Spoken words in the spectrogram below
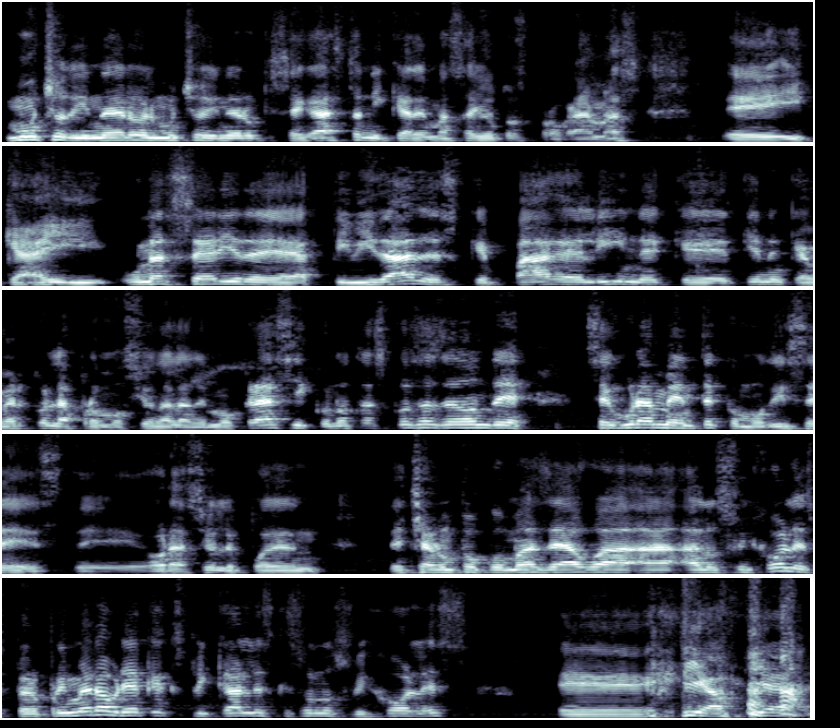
mucho dinero, el mucho dinero que se gastan y que además hay otros programas eh, y que hay una serie de actividades que paga el INE que tienen que ver con la promoción a la democracia y con otras cosas de donde seguramente, como dice este Horacio, le pueden echar un poco más de agua a, a los frijoles. Pero primero habría que explicarles qué son los frijoles eh, y había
